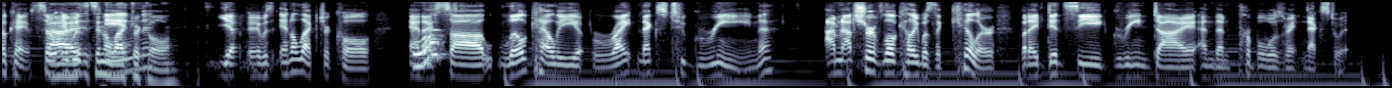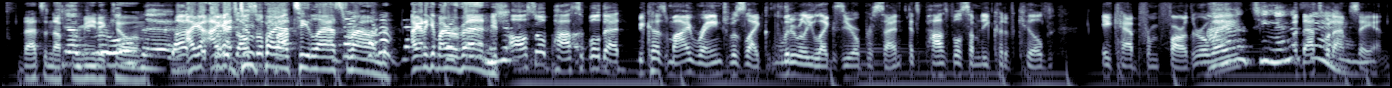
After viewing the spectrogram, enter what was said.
Okay, so Uh, it was it's an in- electrical. Yep, it was in electrical, and I saw Lil Kelly right next to Green. I'm not sure if Lil Kelly was the killer, but I did see Green die, and then Purple was right next to it. That's enough Yeah, for me to kill him. But- I got, I got duped by pos- Ati last They round. could've I gotta get my revenge. It's also possible that because my range was like literally like zero percent, it's possible somebody could have killed ACAB from farther away. I away. haven't seen anything. But that's what I'm saying.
